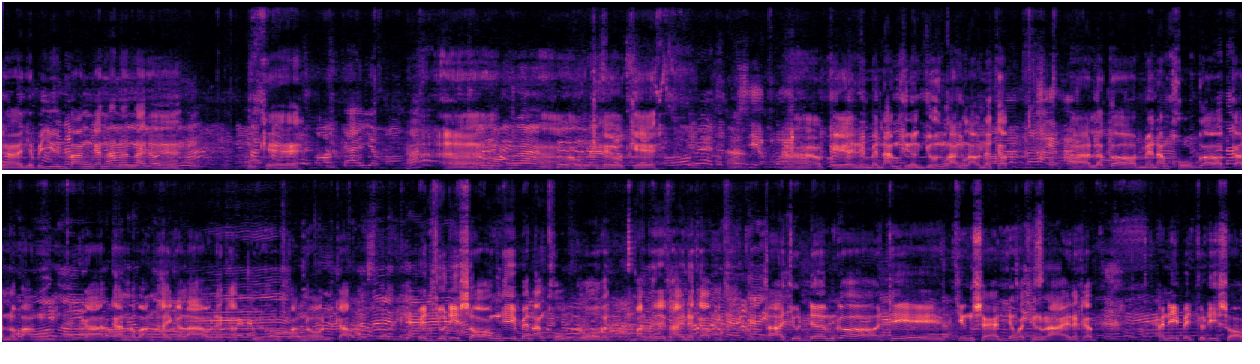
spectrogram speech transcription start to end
อ่าอย่าไปยืนบังกันเท่านั้นนะอ่า โอเค มองไกลอย่ามองอ่าโอเคโอเคอ่าโอเคนี่แม่น้ำเหืองอยู่ข้างหลังเรานะครับอ่าแล้วก็แม่น้ำโขงก็กั้นระหว่างกะกั้นระหว่างไทยกับลาวนะครับ อยู่ทางฝั่งโน้นครับ เป็นจุดที่สองที่แม่น้ำโขงโผล่มาประเทศไทยนะครับอ่าจุดเดิมก็ที่เชียงแสนจังหวัดเชียงรายนะครับ อันนี้เป็นจุดที่สอง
